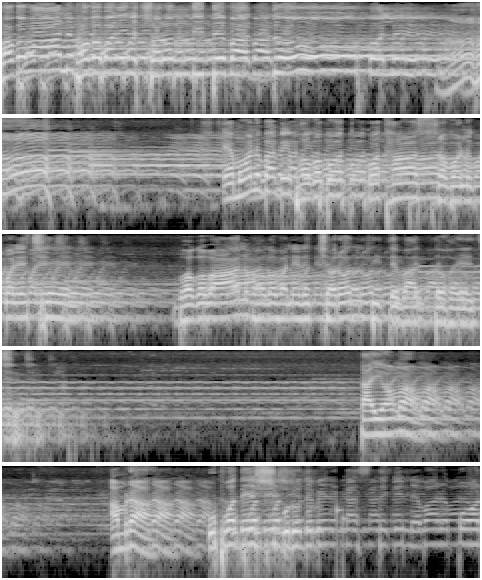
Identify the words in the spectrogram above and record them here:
ভগবান ভগবানের চরণ দিতে বাধ্য হলে। এমন ভাবে ভগবত কথা শ্রবণ করেছেন ভগবান ভগবানের চরণ দিতে বাধ্য হয়েছে। তাই আমা আমরা উপদেশ গুরুদেবের কাছ থেকে নেবার পর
